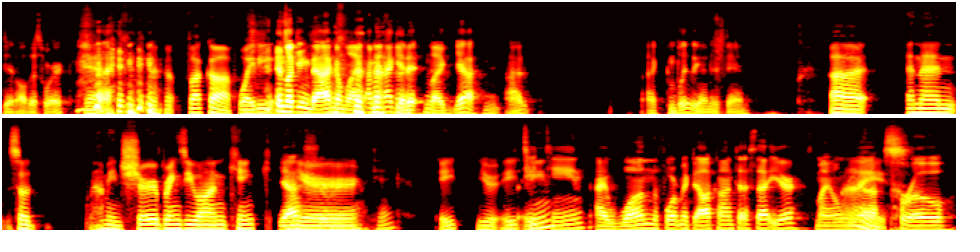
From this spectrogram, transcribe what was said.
did all this work Yeah. Fuck off, Whitey. and looking back i'm like i mean i get it like yeah i i completely understand Uh, and then so, I mean, sure brings you on kink. yeah in your sure King. Eight. You're 18. 18. I won the Fort McDowell contest that year. It's my only Nice. uh, pro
